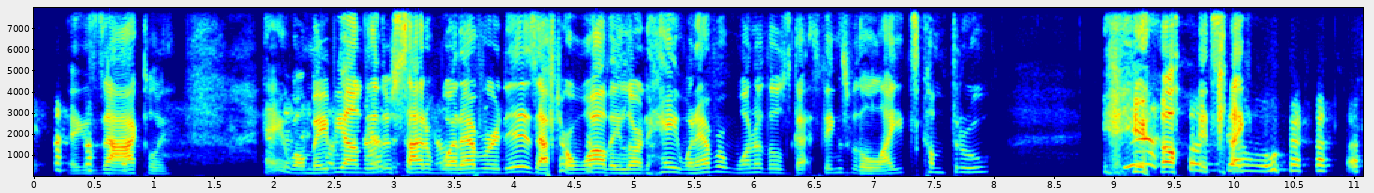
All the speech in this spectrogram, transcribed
exactly. Hey, well, maybe on the the other side of whatever it is, after a while, they learn, hey, whenever one of those got things with the lights come through, you know, it's like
